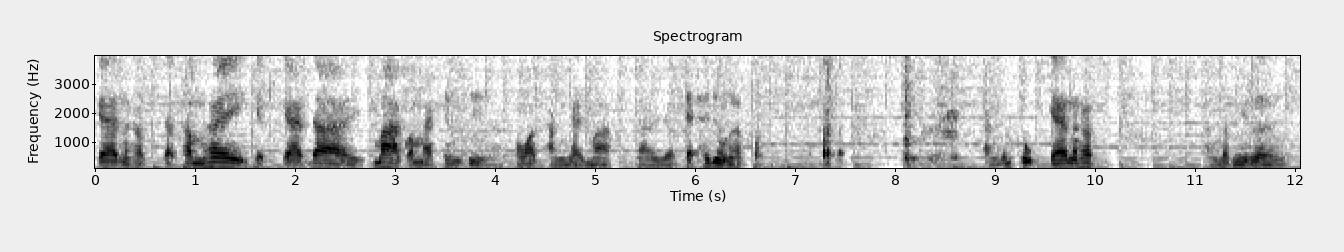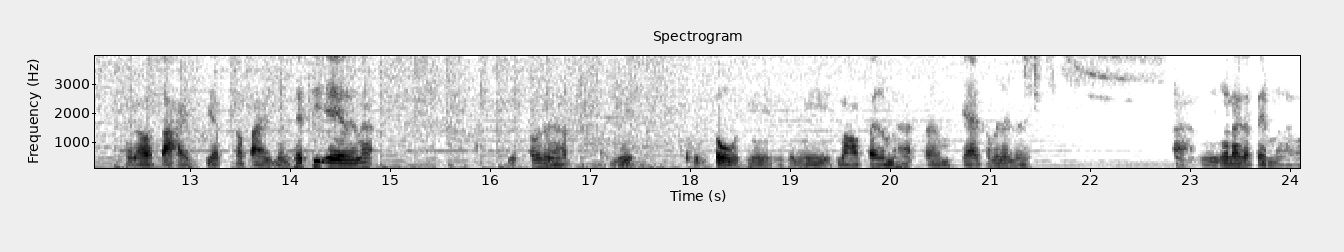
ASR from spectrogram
แก๊สนะครับ จะทำให้เก็บแก๊สได้มากกว่า Mac M4 นะเพราะว่าถังใหญ่มากอ่เดี๋ยวแกะให้ดูนะครับถังบรรจุแก๊สนะครับถังแบบนี้เลย ให้เราสายเสียบเข้าไปเหมือน HPA เลยนะเสียบเข้าไปเลยนะครับแบบนี้ ตรงตูดนี่จะมีวาล์วเติมนะฮะ เติมแก๊สเข้าไปได้เลย อ่า นี้ก็น่าจะเต็มแล้ว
